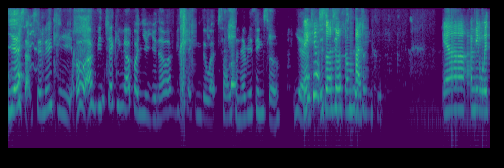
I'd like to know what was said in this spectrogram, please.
Yes, absolutely. Oh, I've been checking up on you, you know, I've been checking the website and everything. So, yeah. Thank you so, so, so much. Yeah, I mean, with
